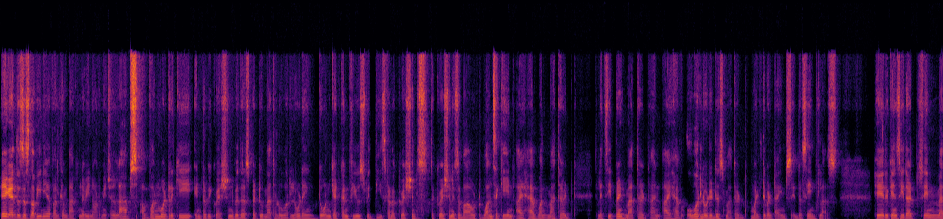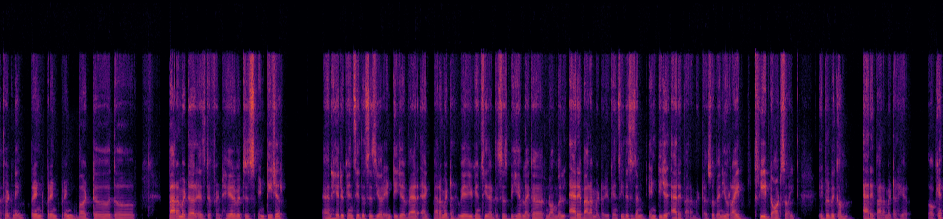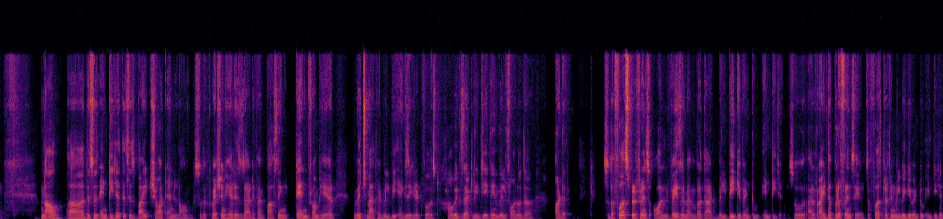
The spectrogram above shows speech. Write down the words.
Hey guys, this is Naveen here. Welcome back to Naveen Automation Labs. Uh, one more tricky interview question with respect to method overloading. Don't get confused with these kind of questions. The question is about, once again, I have one method, let's say print method, and I have overloaded this method multiple times in the same class. Here you can see that same method name, print, print, print, but uh, the parameter is different here, which is integer and here you can see this is your integer var arg parameter where you can see that this is behave like a normal array parameter. You can see this is an integer array parameter. So when you write three dots, right, it will become array parameter here. Okay. Now uh, this is integer, this is byte, short and long. So the question here is that if I'm passing 10 from here, which method will be executed first? How exactly JVM will follow the order? So the first preference, always remember that will be given to integer. So I'll write the preference here. The first preference will be given to integer.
